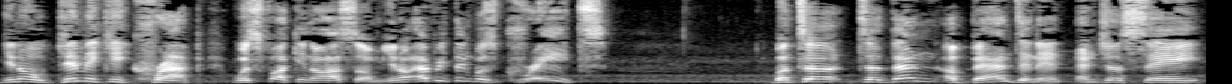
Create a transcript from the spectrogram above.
you know, gimmicky crap was fucking awesome. You know, everything was great. But to, to then abandon it and just say,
